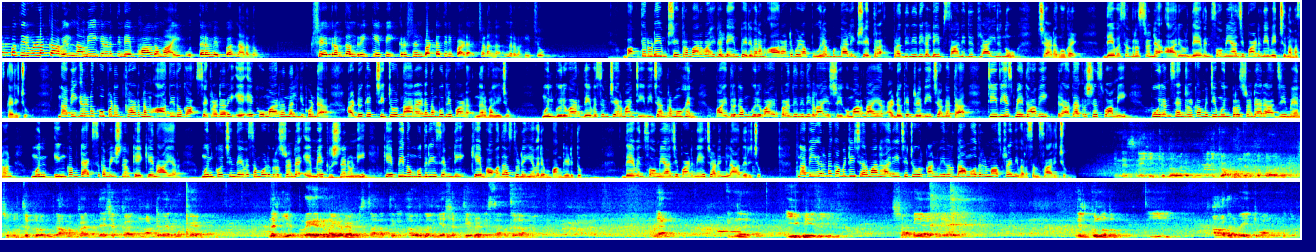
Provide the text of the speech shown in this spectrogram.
ചേർപ്പ് തിരുവള്ളക്കാവിൽ നവീകരണത്തിന്റെ ഭാഗമായി ഉത്തരം വെപ്പ് നടന്നു. ക്ഷേത്രം തന്ത്രി കെ പി കൃഷ്ണൻ ഭട്ടത്തിരിപ്പാട് ചടങ്ങ് നിർവഹിച്ചു. ഭക്തരുടെയും ക്ഷേത്രം ഭാരവാഹികളുടെയും പെരുവനം ആറാട്ടുപുഴ പൂരം പങ്കാളി ക്ഷേത്ര പ്രതിനിധികളുടെയും സാന്നിധ്യത്തിലായിരുന്നു ചടങ്ങുകൾ. ദേവസ്വം പ്രസിഡന്റ് ആരൂർ ദേവൻ സോമയാജിപ്പാടിനെ വെച്ച് നമസ്കരിച്ചു. നവീകരണ കൂപ്പൺ ഉദ്ഘാടനം ആദ്യ തുക സെക്രട്ടറി എ എ കുമാരന് നൽകിക്കൊണ്ട് അഡ്വക്കേറ്റ് ചിറ്റൂർ നാരായണ നമ്പൂതിരിപ്പാട് നിർവഹിച്ചു. മുൻ Guruvayur Devaswom chairman T V Chandramohan പൈതൃകം Guruvayur പ്രതിനിധികളായ Sreekumar Nair advocate Ravi Chankath T V S മേധാവി രാധാകൃഷ്ണസ്വാമി പൂരം സെൻട്രൽ കമ്മിറ്റി മുൻ പ്രസിഡന്റ് രാജീവ് മേനോൻ മുൻ income tax commissioner K K Nair മുൻ Cochin Devaswom board president M A Krishnanunni K P Namboothiri's M D K Bhavadas തുടങ്ങിയവരും പങ്കെടുത്തു. ദേവൻ സോമയാജിപ്പാടിനെ ചടങ്ങിൽ ആദരിച്ചു. നവീകരണ committee chairman Hari Chittoor convener Damodaran master എന്നിവർ സംസാരിച്ചു. എന്നെ സ്നേഹിക്കുന്നവരും എനിക്കൊപ്പം നിൽക്കുന്നവരും സുഹൃത്തുക്കളും ഗ്രാമക്കാരും ദേശക്കാരും നാട്ടുകാരും ഒക്കെ നൽകിയ പ്രേരണയുടെ അടിസ്ഥാനത്തിൽ അവർ നൽകിയ ശക്തിയുടെ അടിസ്ഥാനത്തിലാണ് ഞാൻ ഇന്ന് ഈ വേദിയിൽ സ്വാമിയാരിയായി നിൽക്കുന്നതും ഈ ആദരവ് ഏറ്റുവാങ്ങുന്നതും.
